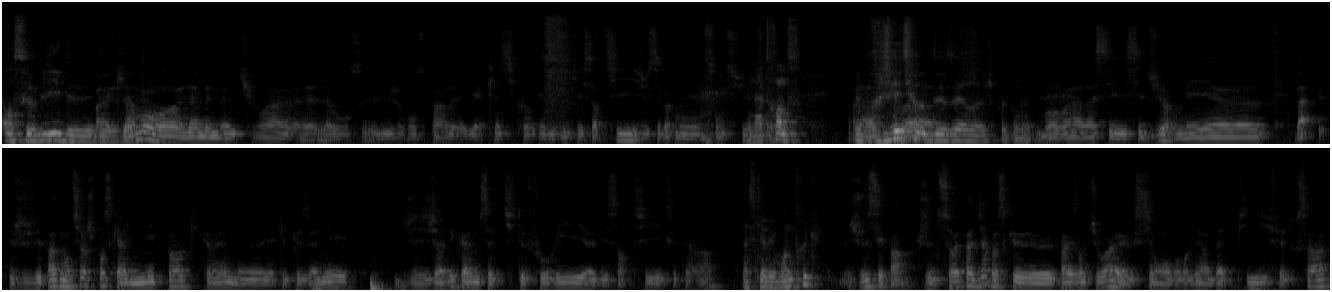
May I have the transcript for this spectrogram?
enseveli de. Bah, de- clairement, hein, là même, euh, tu vois, euh, là où on se- le jour où on se parle, il y a Classico Organisé qui est sorti, je sais pas combien ils sont dessus. Il y en a tu vois. 30. Le Voilà, projet dure deux heures, je sais pas combien. Bon, voilà, là, c'est dur. Mais euh, bah, je vais pas te mentir, je pense qu'à une époque, quand même, euh, il y a quelques années, j'avais quand même cette petite euphorie euh, des sorties, etc. Parce qu'il y avait moins de trucs? Je sais pas. Je ne saurais pas dire parce que, par exemple, tu vois, euh, si on revient à Date Pif et tout ça,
